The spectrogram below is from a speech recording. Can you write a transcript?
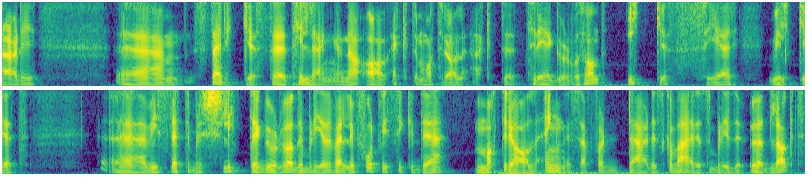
er de eh, sterkeste tilhengerne av ekte materiale, ekte tregulv og sånt, ikke ser hvilket eh, Hvis dette blir slitt, det gulvet, og det blir det veldig fort, hvis ikke det materialet egner seg for der det skal være, så blir det ødelagt.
